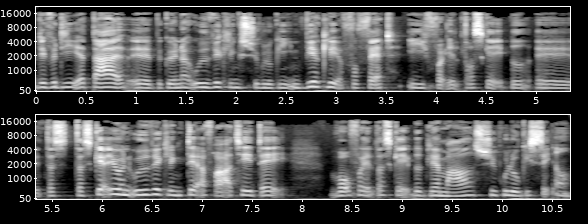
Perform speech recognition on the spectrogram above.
Og det er fordi, at der øh, begynder udviklingspsykologien virkelig at få fat i forældreskabet. Øh, der, der sker jo en udvikling derfra til i dag, hvor forældreskabet bliver meget psykologiseret.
